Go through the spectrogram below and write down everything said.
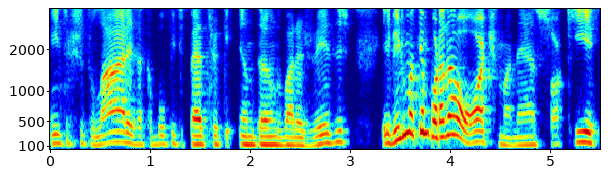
entre os titulares, acabou o Fitzpatrick entrando várias vezes. Ele vem de uma temporada ótima, né? Só que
